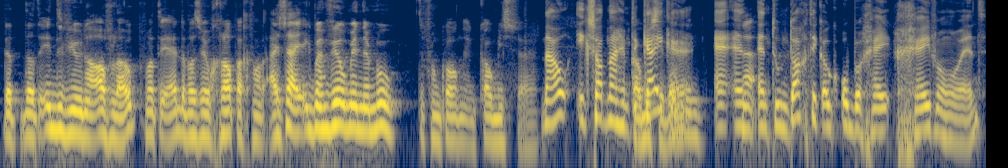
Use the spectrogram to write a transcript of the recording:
dat, dat interview na afloop, want, eh, dat was heel grappig. Want hij zei, ik ben veel minder moe. Dat vond ik wel een komisch... eh, Nou, ik zat naar hem te kijken. En, en, Ja. en toen dacht ik ook op een ge- gegeven moment...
